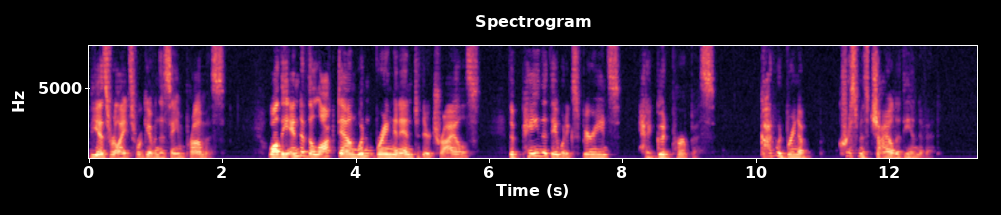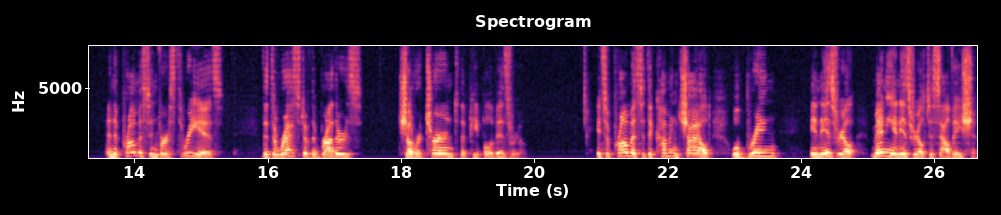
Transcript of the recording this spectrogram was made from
The Israelites were given the same promise. While the end of the lockdown wouldn't bring an end to their trials, the pain that they would experience had a good purpose. God would bring a Christmas child at the end of it. And the promise in verse 3 is that the rest of the brothers shall return to the people of Israel. It's a promise that the coming child will bring in Israel, many in Israel, to salvation.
